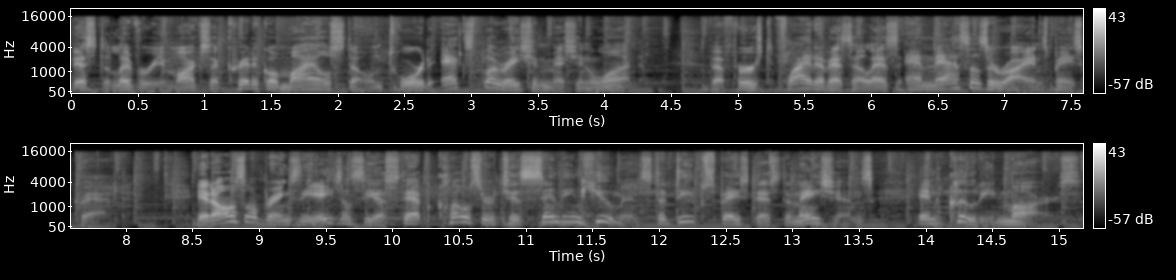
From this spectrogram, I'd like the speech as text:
This delivery marks a critical milestone toward Exploration Mission 1, the first flight of SLS and NASA's Orion spacecraft. It also brings the agency a step closer to sending humans to deep space destinations, including Mars.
